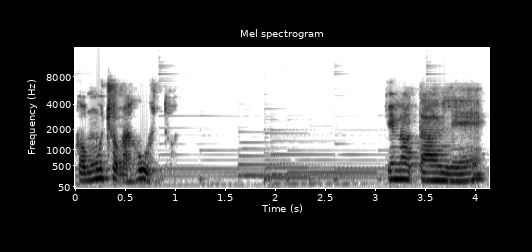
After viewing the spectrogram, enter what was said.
con mucho más gusto. Qué notable, ¿eh?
